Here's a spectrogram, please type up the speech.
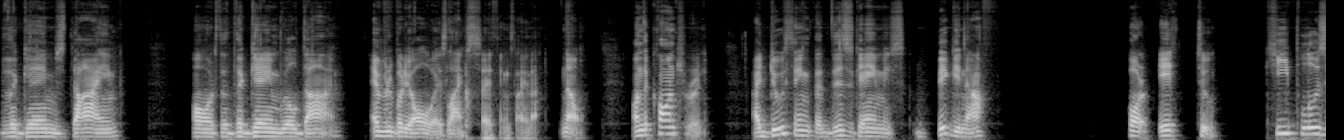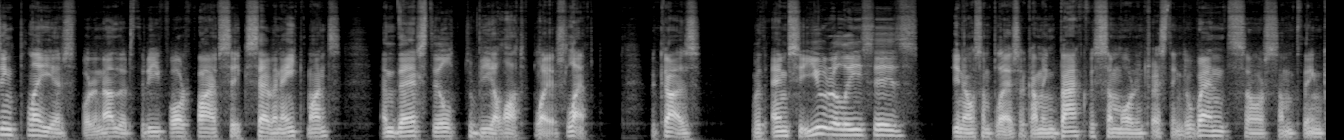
the game's dying or that the game will die. Everybody always likes to say things like that. No. On the contrary, I do think that this game is big enough for it to keep losing players for another three, four, five, six, seven, eight months, and there still to be a lot of players left. Because with MCU releases, you know, some players are coming back with some more interesting events or something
